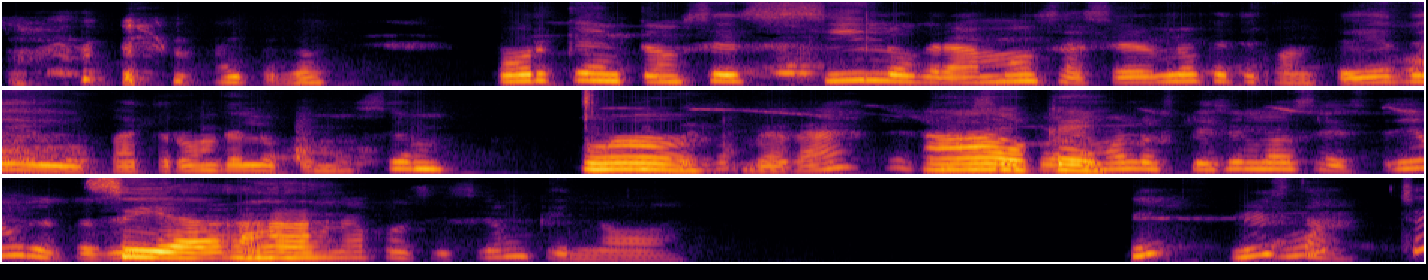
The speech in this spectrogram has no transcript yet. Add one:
ay, perdón. Porque entonces sí logramos hacer lo que te conté del patrón de locomoción, Ah, ¿verdad? ah si ok. ponemos los pies en los estribos, entonces Sí, ajá. en una posición que no. ¿Sí? ¿Lista? Sí.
